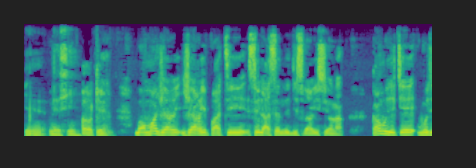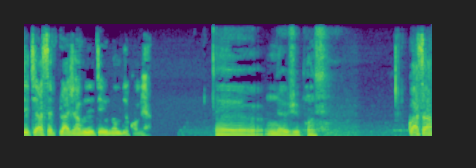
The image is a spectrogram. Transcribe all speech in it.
Bien, merci. Ok. Bon, moi, j'ai j'ai reparti sur la scène de disparition là. Quand vous étiez, vous étiez à cette plage, là, vous étiez au nombre de combien? Euh, neuf, je pense. Quoi ça?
